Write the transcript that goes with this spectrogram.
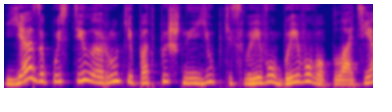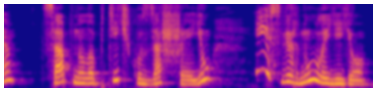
я запустила руки под пышные юбки своего боевого платья, цапнула птичку за шею и свернула ее,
